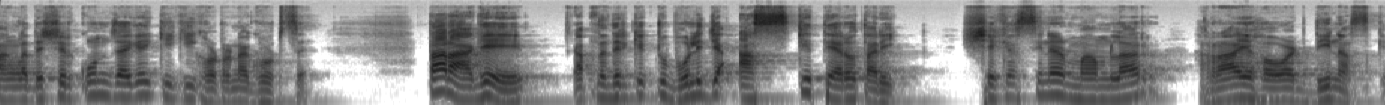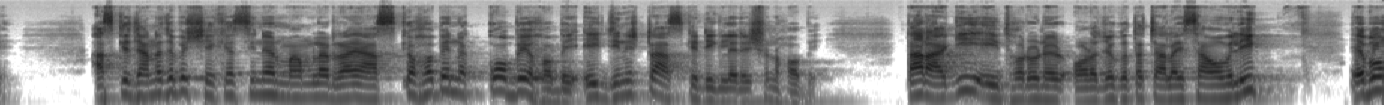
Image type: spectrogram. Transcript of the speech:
বাংলাদেশের কোন জায়গায় কি কি ঘটনা ঘটছে। তার আগে আপনাদেরকে একটু বলি যে আজকে তেরো তারিখ, শেখ হাসিনার মামলার রায় হওয়ার দিন আজকে। আজকে জানা যাবে শেখ হাসিনার মামলার রায় আজকে হবে না কবে হবে, এই জিনিসটা আজকে ডিক্লারেশন হবে। তার আগেই এই ধরনের অরাজকতা চালাইছে আওয়ামী লীগ এবং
